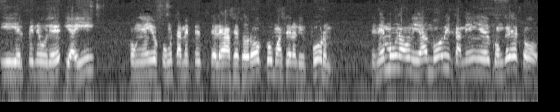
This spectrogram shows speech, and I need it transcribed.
y el PNUD y ahí con ellos conjuntamente se les asesoró cómo hacer el informe. Tenemos una unidad móvil también en el Congreso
